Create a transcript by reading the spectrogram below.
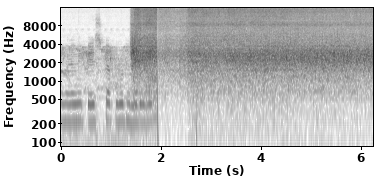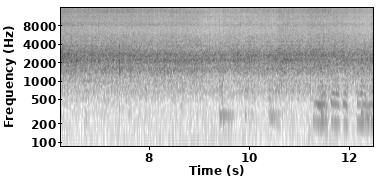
এবার আমি পেস্টটা পুরো ঢেলে দেবো। নাড়াচাড়া করতে হবে।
